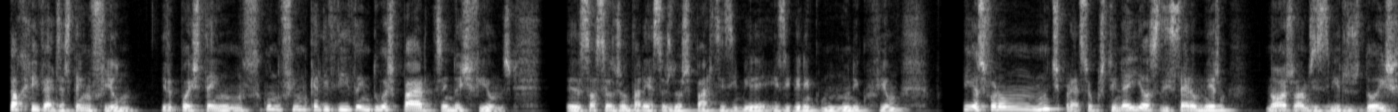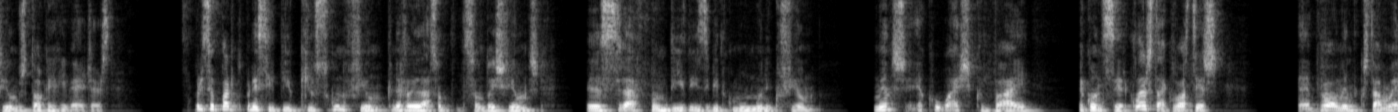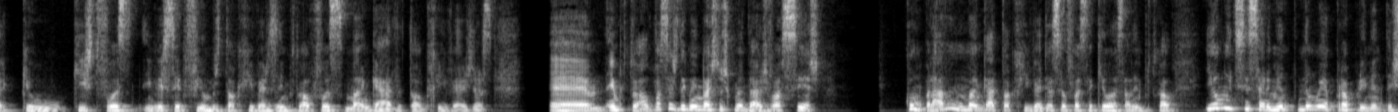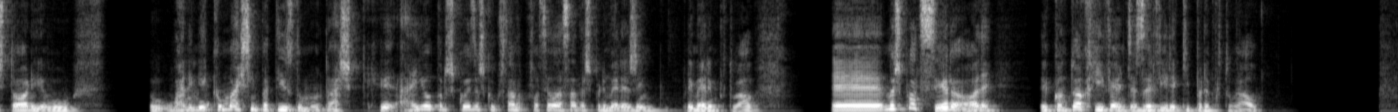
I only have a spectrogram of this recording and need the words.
Tokyo Revengers tem um filme e depois tem um segundo filme que é dividido em duas partes, em dois filmes. Eh, só se eles juntarem essas duas partes e exibirem, exibirem como um único filme. E eles foram muito expressos. Eu questionei e eles disseram mesmo: Nós vamos exibir os dois filmes de Tokyo Revengers. Por isso eu parto do princípio que o segundo filme, que na realidade são, são dois filmes, eh, será fundido e exibido como um único filme. Pelo menos é o que eu acho que vai acontecer. Claro está que vocês Uh, provavelmente gostavam era que, eu, que isto fosse, em vez de ser filmes de Tokyo Revengers em Portugal, fosse mangá de Tokyo Revengers uh, em Portugal. Vocês digam embaixo nos comentários, vocês compravam um mangá de Tokyo Revengers se ele fosse aqui lançado em Portugal? E eu, muito sinceramente, não é propriamente a história ou o anime que eu mais simpatizo do mundo. Acho que há outras coisas que eu gostava que fossem lançadas primeiras em, primeiro em Portugal. Uh, mas pode ser, olhem, com Tokyo Revengers a vir aqui para Portugal,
